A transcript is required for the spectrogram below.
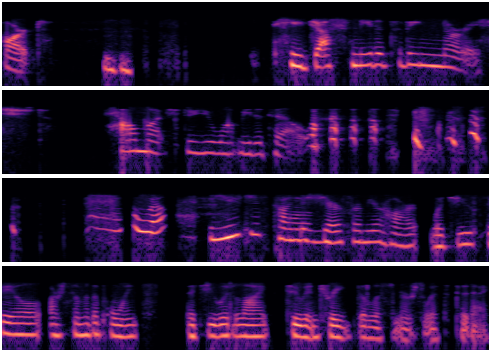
heart. Mm-hmm. He just needed to be nourished. How much do you want me to tell? well, you just kind of um, share from your heart what you feel are some of the points that you would like to intrigue the listeners with today.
